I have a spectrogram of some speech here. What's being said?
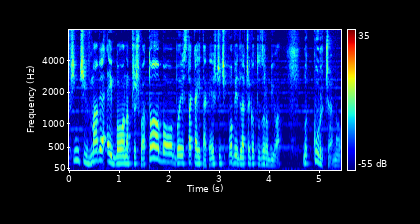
film ci wmawia, ej, bo ona przeszła to, bo, bo jest taka i taka. Jeszcze ci powie, dlaczego to zrobiła. No kurczę, no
